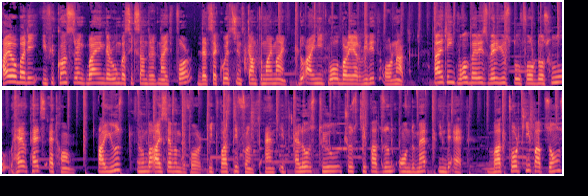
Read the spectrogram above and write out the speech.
Hi everybody, if you're considering buying a Roomba 694, that's a question come to my mind. Do I need wall barrier with it or not? I think wall barrier is very useful for those who have pets at home. I used Roomba i7 before, it was different and it allows to choose keep keypad zone on the map in the app. But for keep keypad zones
